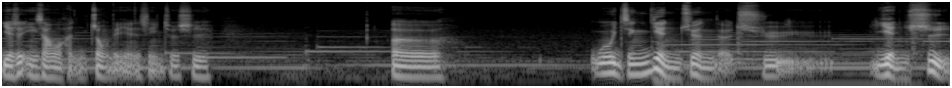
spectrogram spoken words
也是影响我很重的一件事情，就是呃，我已经厌倦的去掩饰，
